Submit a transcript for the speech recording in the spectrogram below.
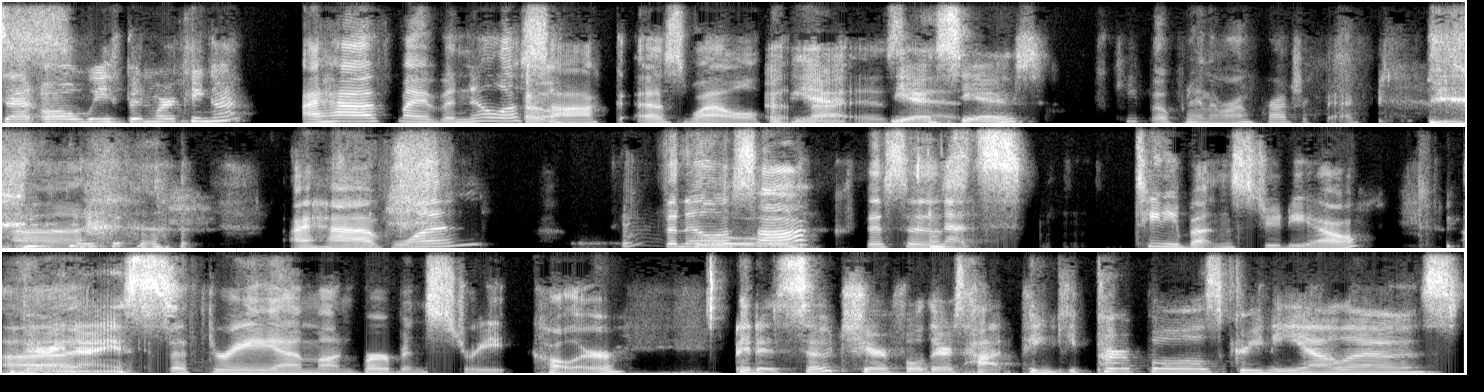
that all we've been working on? I have my vanilla Oh. sock as well. Oh, But yeah. that is yes, it. yes. Keep opening the wrong project bag. Uh, I have one vanilla Ooh. sock. This is that's Teeny Button Studio. very Uh, nice. The 3 a.m. on Bourbon Street color. It is so cheerful. There's hot pinky purples, greeny yellows.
